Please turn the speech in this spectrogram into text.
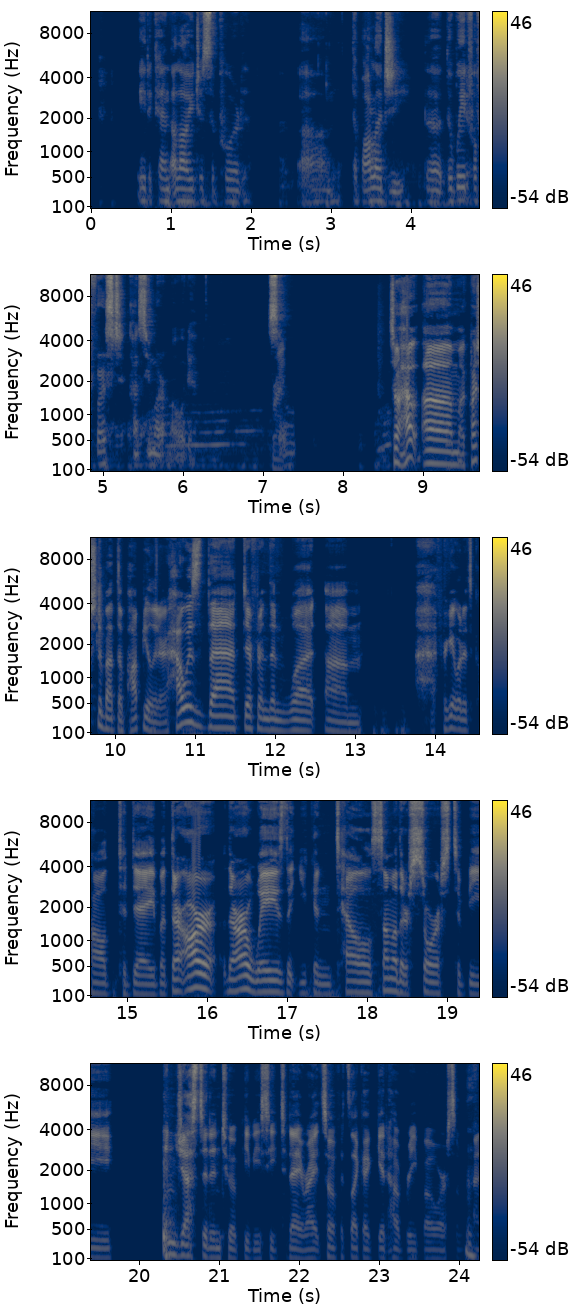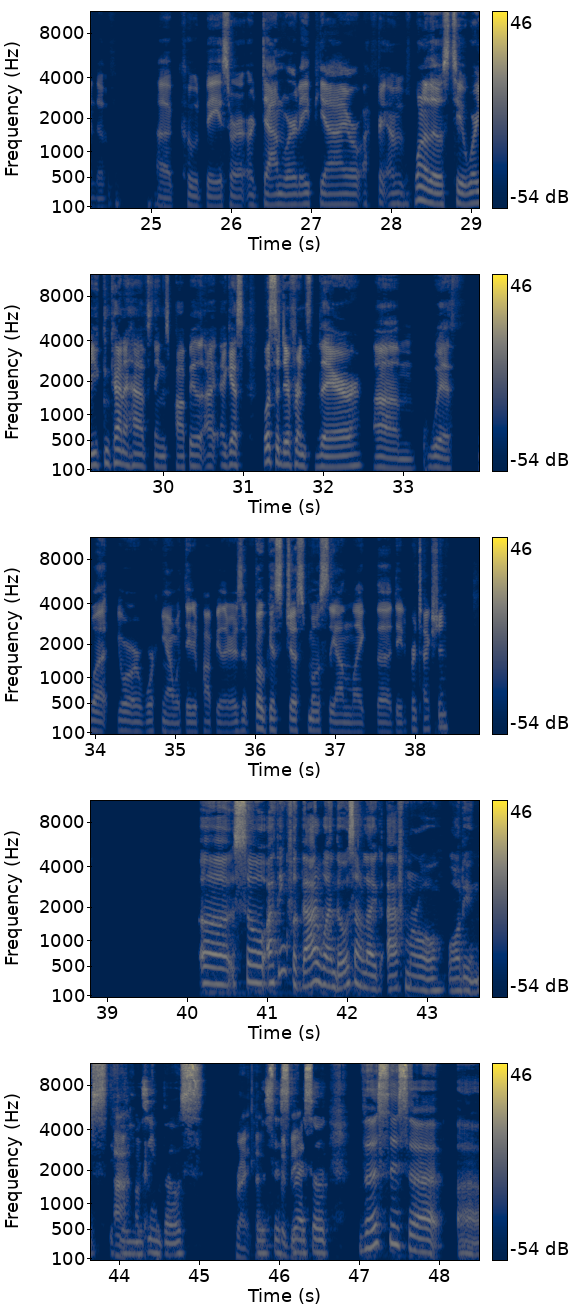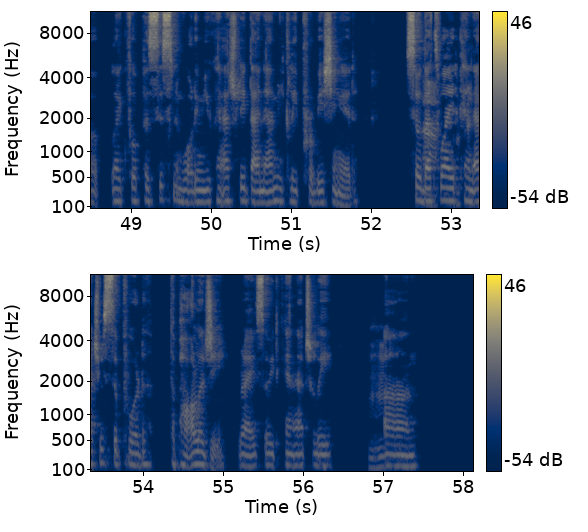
it can allow you to support um, topology, the, the wait for first consumer mode. Right. so how um, a question about the populator? How is that different than what um, I forget what it's called today, but there are there are ways that you can tell some other source to be ingested into a PVC today, right? So if it's like a GitHub repo or some Mm. kind of uh, code base or, or downward API or I uh, one of those two, where you can kind of have things populate. I, I guess what's the difference there um, with what you're working on with Data Populator? Is it focused just mostly on like the data protection? Uh, so I think for that one, those are like ephemeral volumes if Ah, you're okay. using those. Right. is right. So this is a uh, like for persistent volume, you can actually dynamically provision it. So that's Ah, why it okay. can actually support topology, right? So it can actually Mhm. um,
